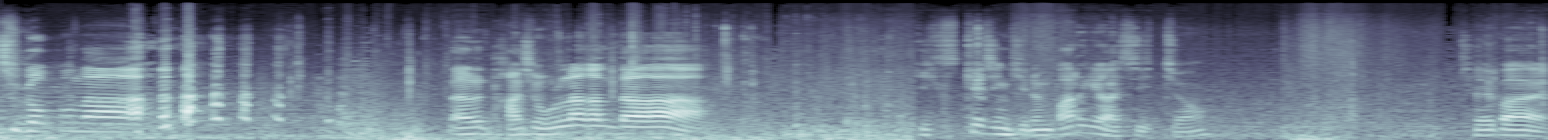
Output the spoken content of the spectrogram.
죽었구나. 나는 다시 올라간다. 익숙해진 길은 빠르게 갈 수 있죠. 제발.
